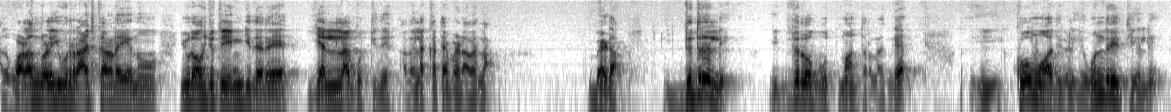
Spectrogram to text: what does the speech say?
ಅದು ಒಳಂದೊಳಗೆ ಇವ್ರ ರಾಜಕಾರಣ ಏನು? ಇವರು ಅವ್ರ ಜೊತೆ ಹೆಂಗಿದ್ದಾರೆ? ಎಲ್ಲ ಗೊತ್ತಿದೆ. ಅವೆಲ್ಲ ಕತೆ ಬೇಡ ಅವೆಲ್ಲ. ಬೇಡ. ಇದ್ದಿದ್ರಲ್ಲಿ ಇದ್ದರೂ ಒಬ್ಬ ಉತ್ತಮ ಅಂತಾರಲ್ಲ ಹಂಗೆ, ಈ ಕೋಮುವಾದಿಗಳಿಗೆ ಒಂದು ರೀತಿಯಲ್ಲಿ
